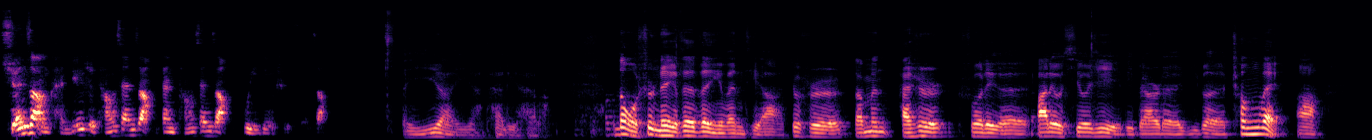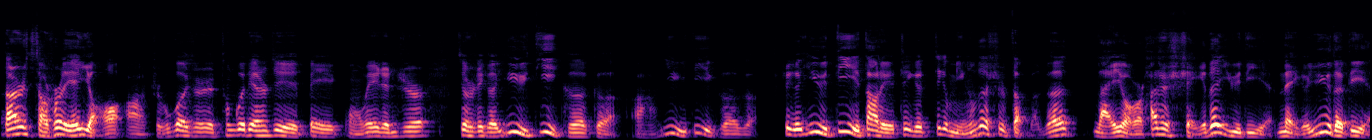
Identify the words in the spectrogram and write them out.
玄奘肯定是唐三藏，但唐三藏不一定是玄奘。哎呀哎呀，太厉害了！那我顺这个再问一个问题啊，就是咱们还是说这个《八六西游记》里边的一个称谓啊，当然小说里也有啊，只不过就是通过电视剧被广为人知，就是这个玉帝哥哥啊，玉帝哥哥。这个玉帝到底这个这个名字是怎么个来由？他是谁的玉帝？哪个玉的帝？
